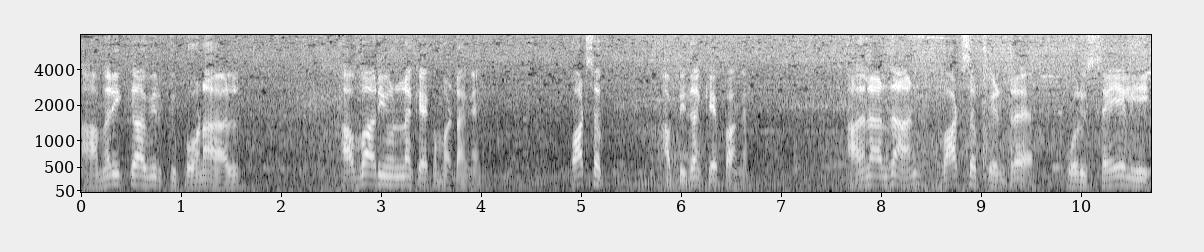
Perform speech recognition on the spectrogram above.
அமெரிக்காவிற்கு போனால் அவ்வாரியும்லாம் கேட்க மாட்டாங்க வாட்ஸ்அப் அப்படி தான் கேட்பாங்க. அதனால்தான் வாட்ஸ்அப் என்ற ஒரு செயலி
